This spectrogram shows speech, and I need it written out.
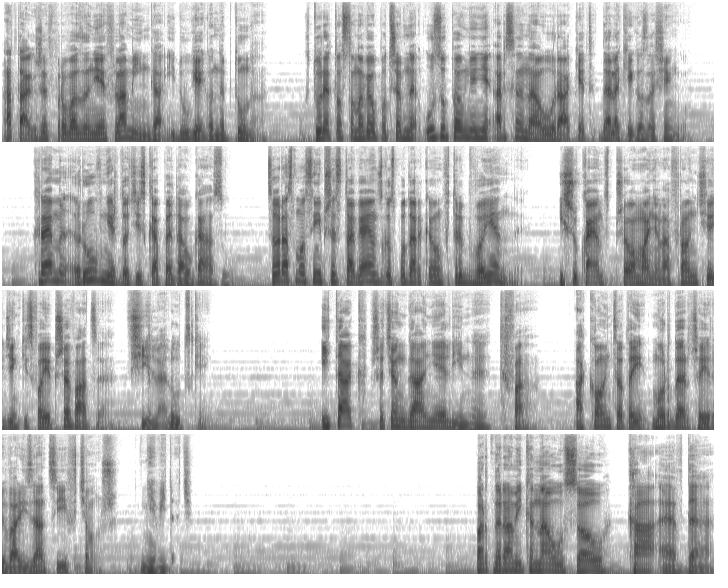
a także wprowadzenie Flaminga i długiego Neptuna, które to stanowią potrzebne uzupełnienie arsenału rakiet dalekiego zasięgu. Kreml również dociska pedał gazu, coraz mocniej przestawiając gospodarkę w tryb wojenny i szukając przełamania na froncie dzięki swojej przewadze w sile ludzkiej. I tak przeciąganie liny trwa, a końca tej morderczej rywalizacji wciąż nie widać. Partnerami kanału są KFD,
